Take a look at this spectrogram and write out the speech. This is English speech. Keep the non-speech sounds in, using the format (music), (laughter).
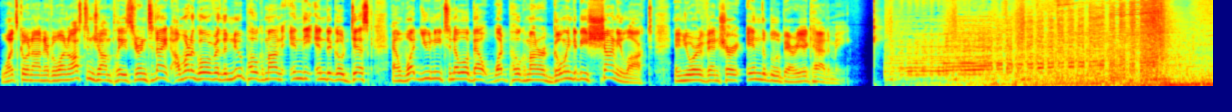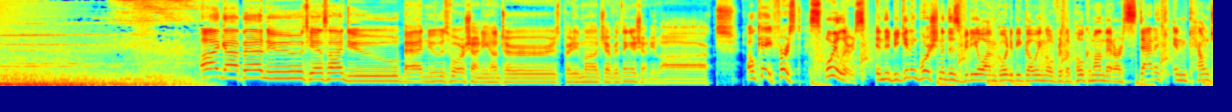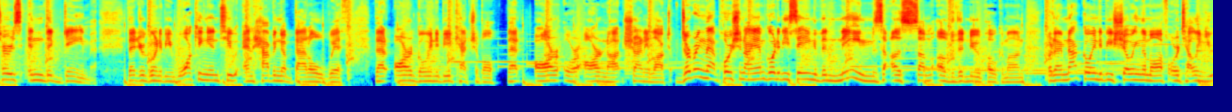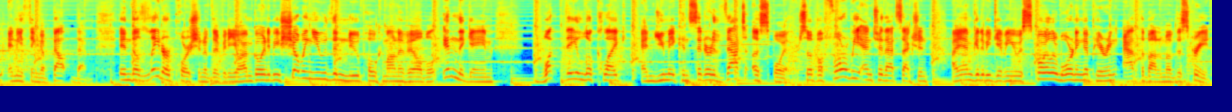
What's going on everyone? Austin John Plays here and tonight I want to go over the new Pokemon in the Indigo Disk and what you need to know about what Pokemon are going to be shiny locked in your adventure in the Blueberry Academy. I got bad news, yes I do. Bad news for shiny hunters. Pretty much everything is shiny locked. Okay, first, spoilers. In the beginning portion of this video, I'm going to be going over the Pokemon that are static encounters in the game that you're going to be walking into and having a battle with that are going to be catchable, that are or are not shiny locked. During that portion, I am going to be saying the names of some of the new Pokemon, but I'm not going to be showing them off or telling you anything about them. In the later portion of the video, I'm going to be showing you the new Pokemon available in the game what they look like, and you may consider that a spoiler. So before we enter that section, I am going to be giving you a spoiler warning appearing at the bottom of the screen.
